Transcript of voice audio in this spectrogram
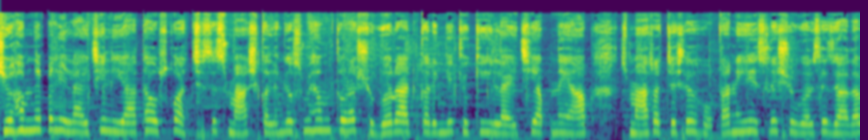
जो हमने पहले इलायची लिया था, उसको अच्छे से स्मैश कर लेंगे। उसमें हम थोड़ा शुगर ऐड करेंगे, क्योंकि इलायची अपने आप स्मैश अच्छे से होता नहीं है, इसलिए शुगर से ज़्यादा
